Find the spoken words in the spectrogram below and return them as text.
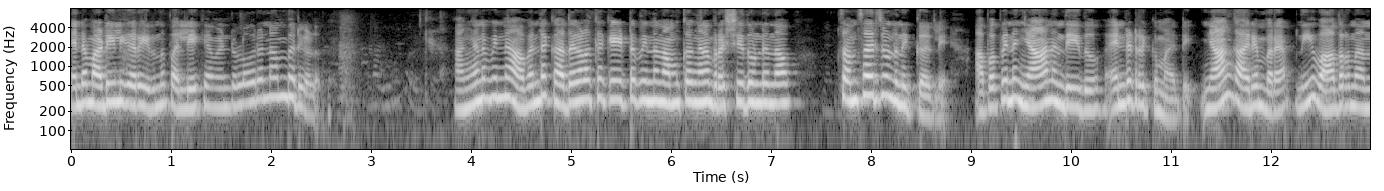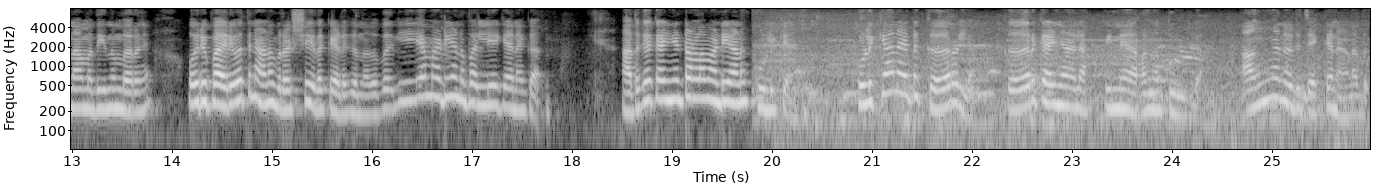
എന്റെ മടിയിൽ കയറി ഇരുന്ന് പല്ലിയേക്കാൻ വേണ്ടിയുള്ള ഓരോ നമ്പറുകൾ അങ്ങനെ പിന്നെ അവന്റെ കഥകളൊക്കെ കേട്ട് പിന്നെ നമുക്കങ്ങനെ ബ്രഷ് ചെയ്തുകൊണ്ട് നിന്നാ സംസാരിച്ചുകൊണ്ട് നിൽക്കല്ലേ അപ്പോൾ പിന്നെ ഞാൻ എന്ത് ചെയ്തു? എന്റെ ട്രിക്ക് മാറ്റി. ഞാൻ കാര്യം പറയാം. നീ വാതർന്ന് തന്നാൽ മതി എന്നും പറഞ്ഞ് ഒരു പരുവത്തിനാണ് ബ്രഷ് ചെയ്തൊക്കെ എടുക്കുന്നത്. വലിയ മടിയാണ് പല്ലിയേക്കാനൊക്കെ. അതൊക്കെ കഴിഞ്ഞിട്ടുള്ള മടിയാണ് കുളിക്കാൻ. കുളിക്കാനായിട്ട് കയറില്ല കയറി കഴിഞ്ഞാലാ പിന്നെ ഇറങ്ങത്തുമില്ല അങ്ങനൊരു ചെക്കനാണത്.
